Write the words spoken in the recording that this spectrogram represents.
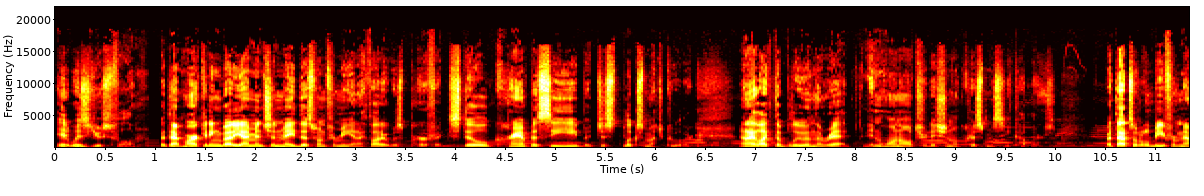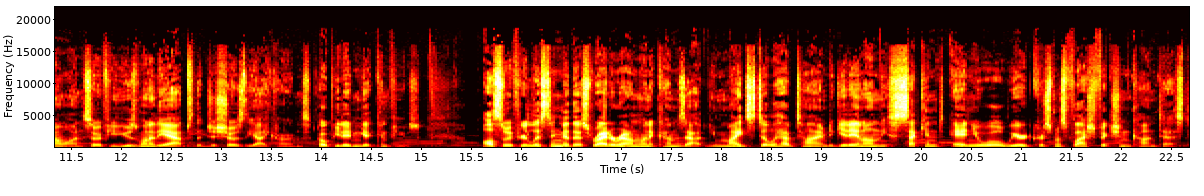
It was useful. But that marketing buddy I mentioned made this one for me, and I thought it was perfect. Still Krampusy, but just looks much cooler. And I like the blue and the red. I didn't want all traditional Christmassy colors. But that's what it'll be from now on, so if you use one of the apps that just shows the icons, hope you didn't get confused. Also, if you're listening to this right around when it comes out, you might still have time to get in on the second annual Weird Christmas Flash Fiction Contest.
